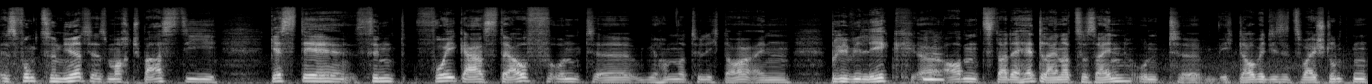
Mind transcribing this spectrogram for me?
es funktioniert, es macht Spaß. Die Gäste sind Vollgas drauf und äh, wir haben natürlich da ein Privileg, äh, mhm. abends da der Headliner zu sein. Und äh, ich glaube, diese zwei Stunden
